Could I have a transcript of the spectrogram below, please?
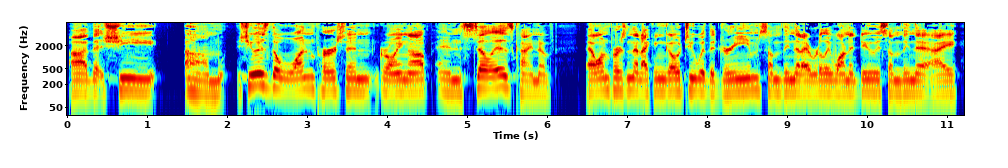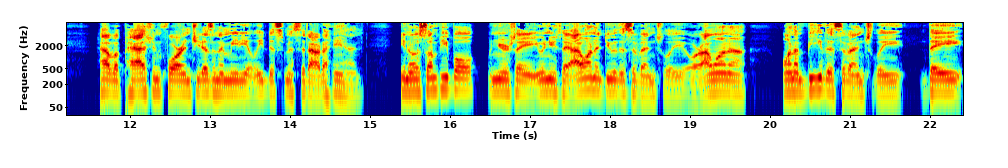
uh, that she, um, she was the one person growing up and still is kind of that one person that I can go to with a dream, something that I really want to do, something that I have a passion for, and she doesn't immediately dismiss it out of hand. You know, some people, when you're saying, when you say, I want to do this eventually, or I want to, want to be this eventually, they,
